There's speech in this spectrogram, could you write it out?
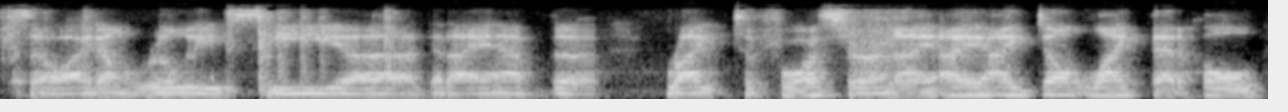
So I don't really see uh, that I have the right to force her. And I, I, I don't like that whole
